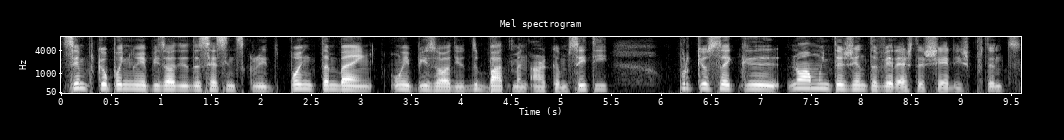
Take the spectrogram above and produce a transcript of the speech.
Sempre que eu ponho um episódio de Assassin's Creed, ponho também um episódio de Batman Arkham City, porque eu sei que não há muita gente a ver estas séries, portanto,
